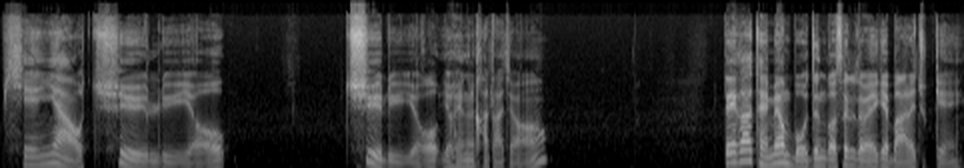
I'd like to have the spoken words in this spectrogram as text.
偏要去旅游.去旅游 여행을 가다죠. 때가 되면 모든 것을 너에게 말해줄게.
